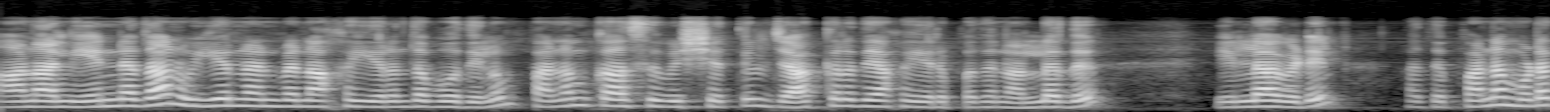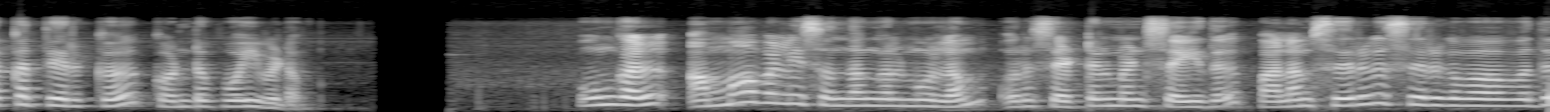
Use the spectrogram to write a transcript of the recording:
ஆனால் என்னதான் உயிர் நண்பனாக இருந்தபோதிலும் பணம் காசு விஷயத்தில் ஜாக்கிரதையாக இருப்பது நல்லது. இல்லாவிடில் அது பண முடக்கத்திற்கு கொண்டு போய்விடும். உங்கள் அம்மாவளி சொந்தங்கள் மூலம் ஒரு செட்டில்மெண்ட் செய்து பணம் சிறுகு சிறுகுவாவது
